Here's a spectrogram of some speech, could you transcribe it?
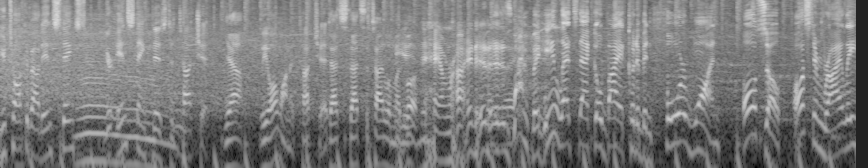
You talk about instincts. Mm. Your instinct is to touch it. Yeah. We all want to touch it. That's that's the title of my book. Damn right it is. but he lets that go by. It could have been 4-1. Also, Austin Riley,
